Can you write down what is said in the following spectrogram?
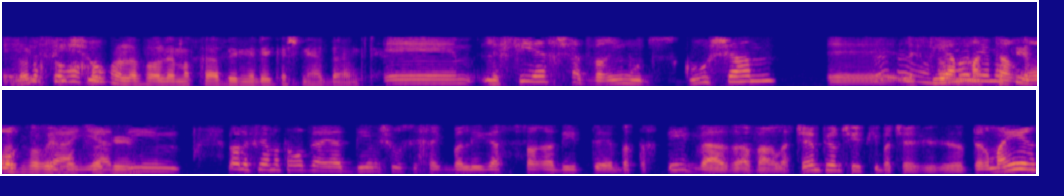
אה, לא לחזור אחורה, לבוא למכבי מליגה שנייה באנגליה. אה, לפי איך שהדברים הוצגו שם, לפי לא המטרות והיעדים, לא, לפי המטרות והיעדים שהוא שיחק בליגה הספרדית בתחתית, ואז עבר לצ'מפיונשיפ, כי בצ'מפיונשיפ זה יותר מהיר,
